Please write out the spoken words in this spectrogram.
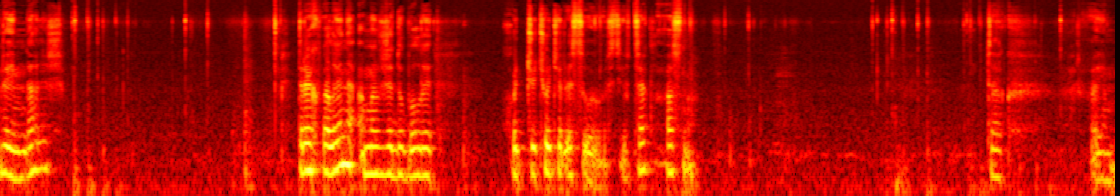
Риємо далі. Три хвилини, а ми вже добули хоч чуть-чуть ресурсів. Це класно. Так, граємо.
